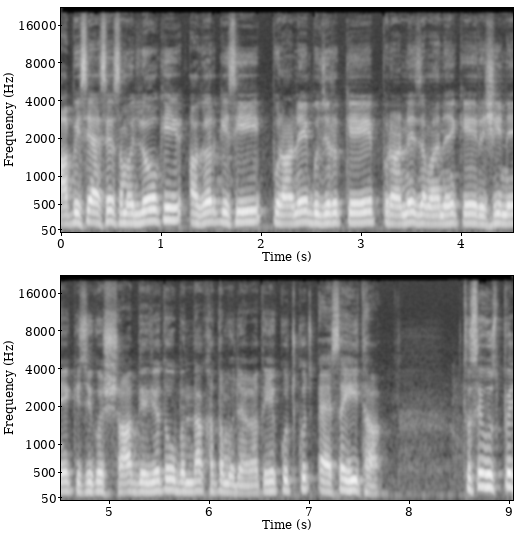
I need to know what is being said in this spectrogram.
आप इसे ऐसे समझ लो कि अगर किसी पुराने बुज़ुर्ग के, पुराने ज़माने के ऋषि ने किसी को श्राप दे दिया तो वो बंदा ख़त्म हो जाएगा। तो ये कुछ कुछ ऐसा ही था। तो सिर्फ़ उस पर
